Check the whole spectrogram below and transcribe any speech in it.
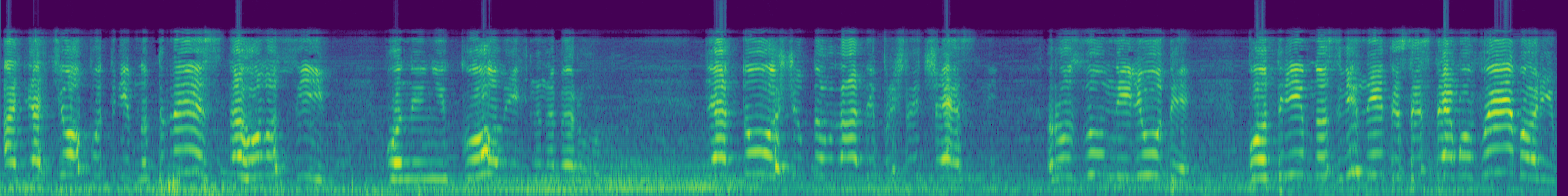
А для цього потрібно 300 голосів. Вони ніколи їх не наберуть. Для того, щоб до влади прийшли чесні, розумні люди, потрібно змінити систему виборів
